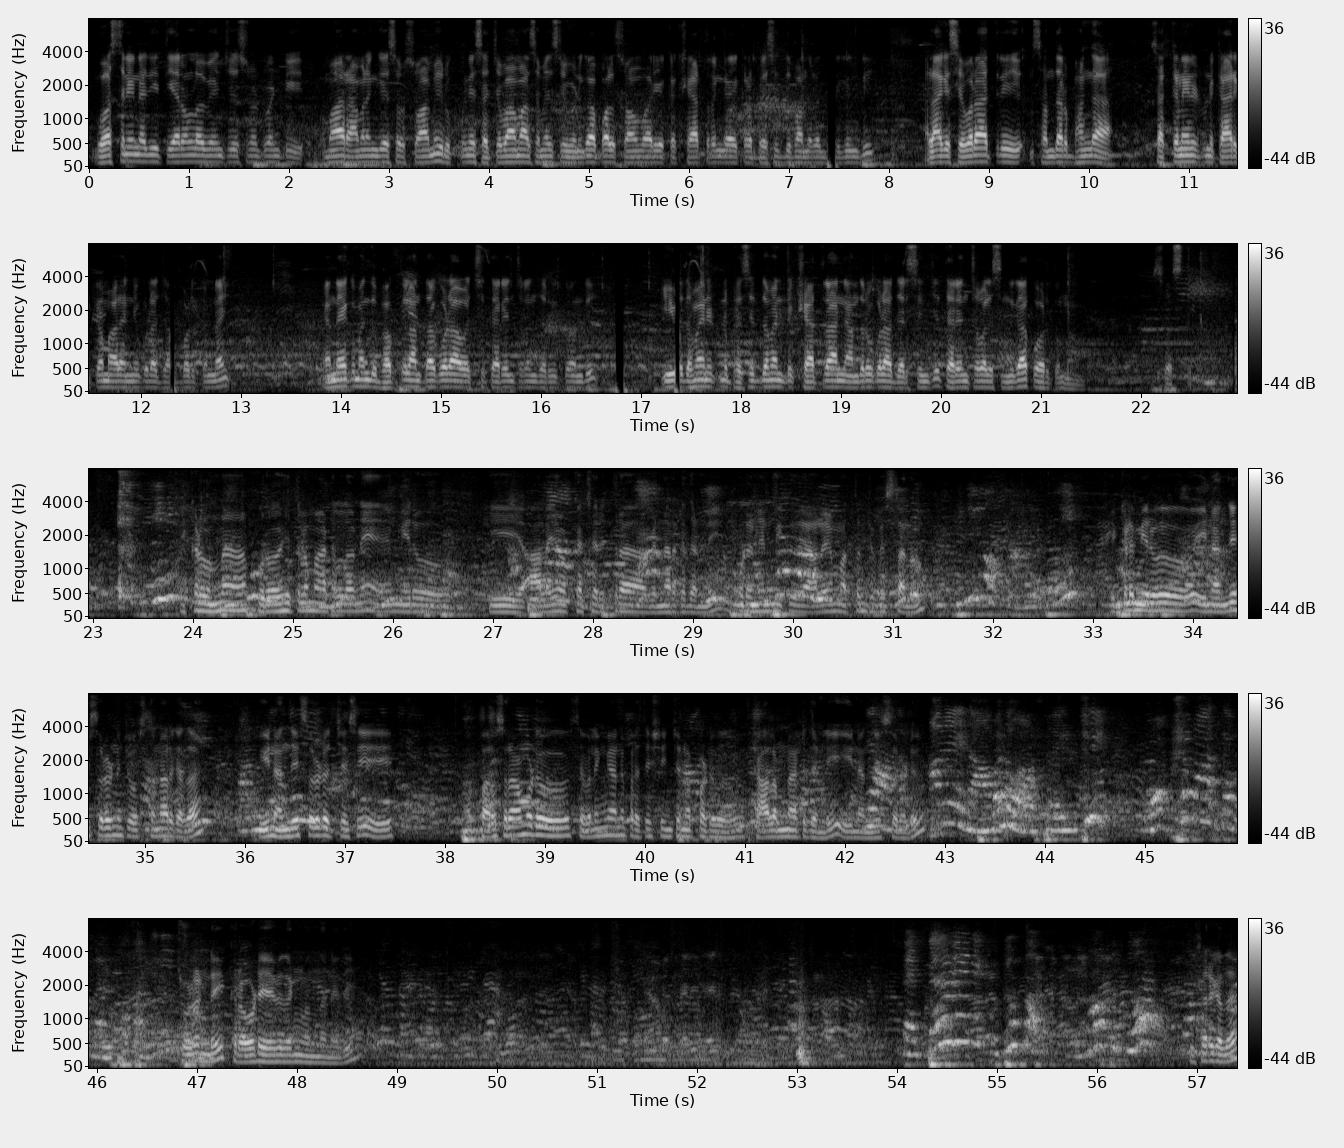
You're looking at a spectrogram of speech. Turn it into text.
గోస్తని నది తీరంలో వేయించేసినటువంటి ఉమా రామలింగేశ్వర స్వామి రుక్మిణి సత్యభామ సమేత శ్రీ వేణుగోపాల స్వామి వారి యొక్క క్షేత్రంగా ఇక్కడ ప్రసిద్ధి పొందడం జరిగింది. అలాగే శివరాత్రి సందర్భంగా చక్కనైనటువంటి కార్యక్రమాలన్నీ కూడా జరపబడుతున్నాయి. అనేక మంది భక్తులంతా కూడా వచ్చి తరించడం జరుగుతోంది. ఈ విధమైనటువంటి ప్రసిద్ధమైన క్షేత్రాన్ని అందరూ కూడా దర్శించి తరించవలసిందిగా కోరుతున్నాం. స్వస్తి. ఇక్కడ ఉన్న పురోహితుల మాటల్లోనే మీరు ఈ ఆలయం యొక్క చరిత్ర విన్నారు కదండి. ఇప్పుడు నేను మీకు ఆలయం మొత్తం చూపిస్తాను. ఇక్కడ మీరు ఈ నందీశ్వరుడిని చూస్తున్నారు కదా. ఈ నందీశ్వరుడు వచ్చేసి పరశురాముడు శివలింగాన్ని ప్రతిష్ఠించినప్పుడు కాలం నాటిదండి ఈ నందీశ్వరుడు. చూడండి క్రౌడ్ ఏ విధంగా ఉందనేది. చూసారు కదా?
